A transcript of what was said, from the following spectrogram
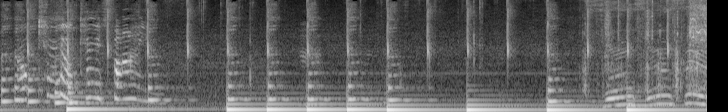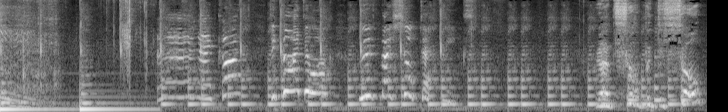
Okay, okay, fine. The car to work with my soap techniques. Like soap with the soap.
